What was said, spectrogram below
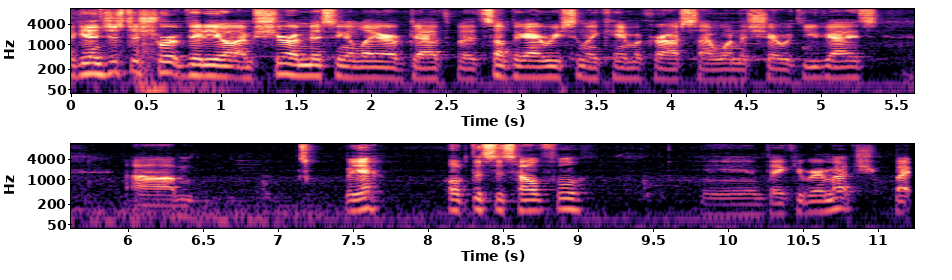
Again, just a short video. I'm sure I'm missing a layer of depth, but it's something I recently came across I wanted to share with you guys. Um, but yeah, hope this is helpful, and thank you very much. Bye.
